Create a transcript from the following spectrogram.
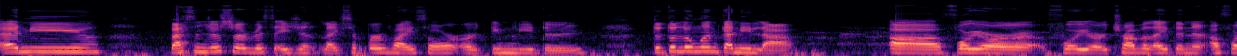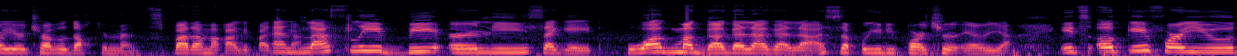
any passenger service agent like supervisor or team leader tutulungan kanila uh, for your for your travel itinerary uh, for your travel documents para makalipad ka. And lastly, be early sa gate huwag maggagala-gala sa pre-departure area. It's okay for you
